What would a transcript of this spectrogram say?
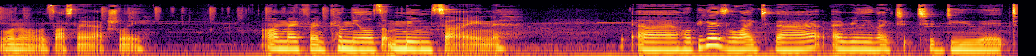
Well, no, it was last night actually. On my friend Camille's moon sign. I uh, hope you guys liked that. I really liked to do it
